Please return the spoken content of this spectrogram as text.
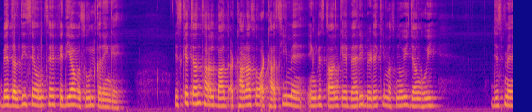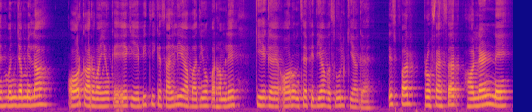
بے دردی سے ان سے فدیہ وصول کریں گے۔ اس کے چند سال بعد اٹھارہ سو اٹھاسی میں انگلستان کے بحری بیڑے کی مصنوعی جنگ ہوئی، جس میں منجملہ اور کارروائیوں کے ایک یہ بھی تھی کہ ساحلی آبادیوں پر حملے کیے گئے اور ان سے فدیہ وصول کیا گیا۔ اس پر پروفیسر ہالینڈ نے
